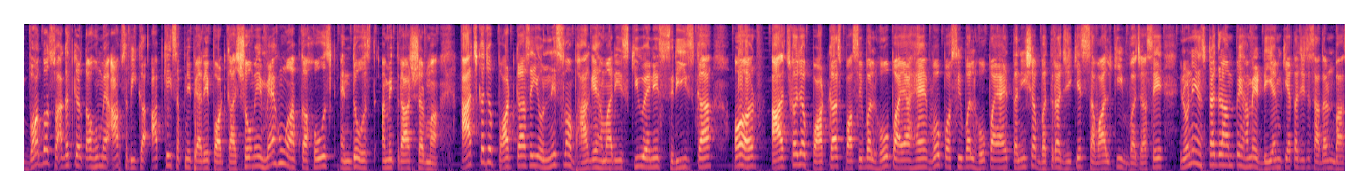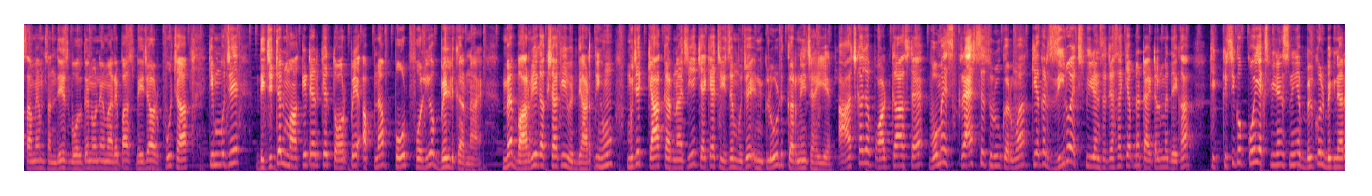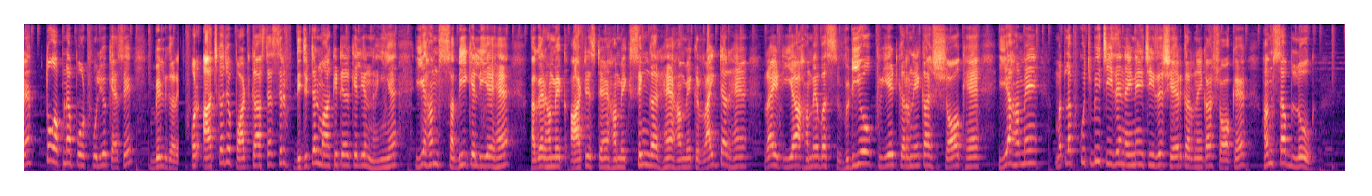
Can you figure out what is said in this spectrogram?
बहुत बहुत स्वागत करता हूँ मैं आप सभी का आपके इस अपने प्यारे पॉडकास्ट शो में। मैं हूँ आपका होस्ट एंड दोस्त अमित राज शर्मा। आज का जो पॉडकास्ट है, ये उन्नीसवां भाग है हमारी इस क्यू एन ए सीरीज़ का। और आज का जो पॉडकास्ट पॉसिबल हो पाया है, वो पॉसिबल हो पाया है तनिषा बत्रा जी के सवाल की वजह से। इन्होंने इंस्टाग्राम पे हमें डीएम किया था, जिसे साधारण भाषा में हम संदेश बोलते हैं। इन्होंने हमारे पास भेजा और पूछा कि मुझे डिजिटल मार्केटर के तौर पे अपना पोर्टफोलियो बिल्ड करना है। मैं बारहवीं कक्षा की विद्यार्थी हूँ, मुझे क्या करना चाहिए क्या क्या चीज़ें मुझे इंक्लूड करनी चाहिए? आज का जो पॉडकास्ट है, वो मैं स्क्रैच से शुरू करूँगा कि अगर ज़ीरो एक्सपीरियंस है, जैसा कि अपने टाइटल में देखा कि किसी को कोई एक्सपीरियंस नहीं है, बिल्कुल बिगनर है तो अपना पोर्टफोलियो कैसे बिल्ड करें? और आज का जो पॉडकास्ट है, सिर्फ़ डिजिटल मार्केटर के लिए नहीं है, ये हम सभी के लिए है। अगर हम एक आर्टिस्ट हैं, हम एक सिंगर हैं, हम एक राइटर हैं राइट या हमें बस वीडियो क्रिएट करने का शौक़ है, या हमें मतलब कुछ भी चीज़ें नई नई चीज़ें शेयर करने का शौक़ है, हम सब लोग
